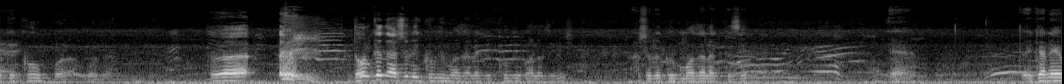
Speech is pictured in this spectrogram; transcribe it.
ওকে খুব মজা। তো দোল খেতে আসলে খুবই মজা লাগে খুবই ভালো জিনিস। আসলে খুব মজা লাগতেছে। এখানে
